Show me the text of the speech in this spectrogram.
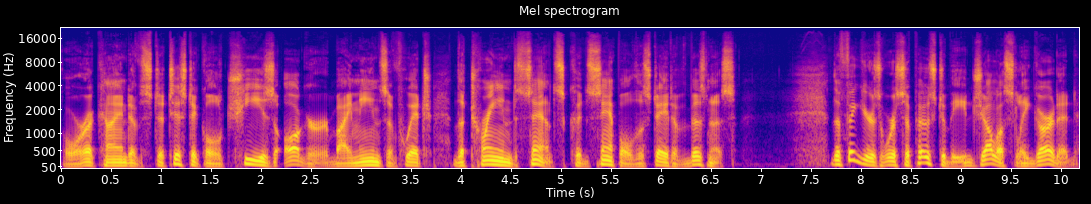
or a kind of statistical cheese auger by means of which the trained sense could sample the state of business. The figures were supposed to be jealously guarded.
